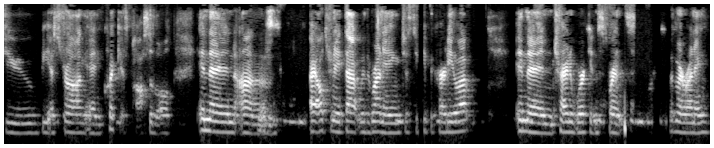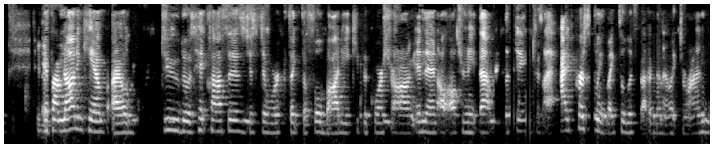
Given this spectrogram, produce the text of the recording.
to be as strong and quick as possible. And then um, I alternate that with running just to keep the cardio up and then trying to work in sprints with my running. Yeah. If I'm not in camp, I'll do those HIIT classes just to work like the full body, keep the core strong, and then I'll alternate that with lifting because I, I personally like to lift better than I like to run.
